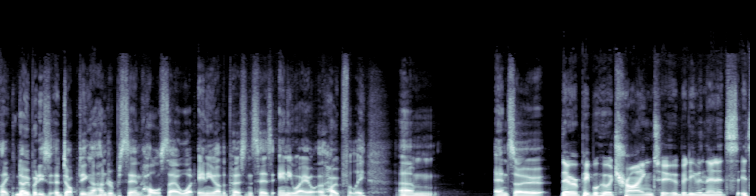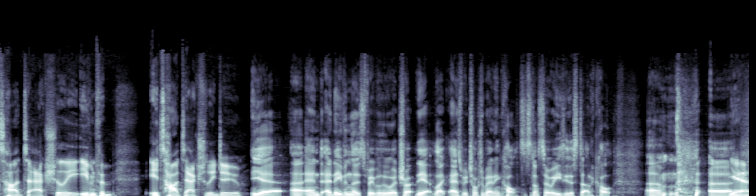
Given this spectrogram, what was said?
like nobody's adopting 100% wholesale what any other person says anyway or hopefully um, and so there are people who are trying to but even then it's it's hard to actually even for it's hard to actually do. Yeah uh, and and even those people who are trying yeah like as we talked about in cults it's not so easy to start a cult. Um, uh, yeah.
